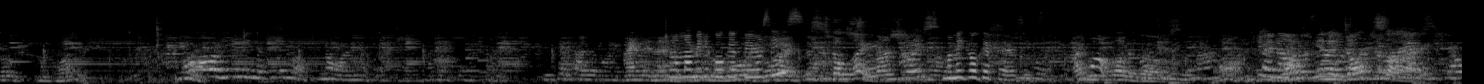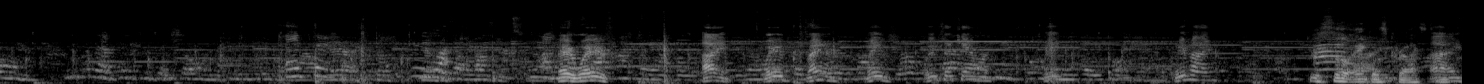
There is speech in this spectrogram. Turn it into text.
Oh, oh you mean the funeral? No, I'm not. going. I don't think so. Don't want to. I didn't Do you want mommy to go get Bearsies? This is the life, on choice. Mommy go get Bearsies. I want one of those. I know. One in adult size. Show 'em. Even that pictures they show on the TV. Hey, wave. Hi. Wave. Rainer. Wave. Wave to the camera. Wave. Wave hi. His little ankles crossed. Hi.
